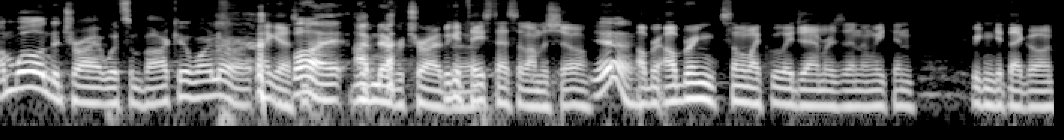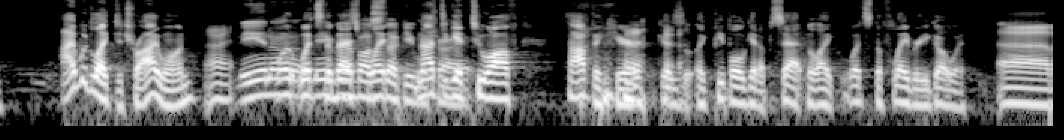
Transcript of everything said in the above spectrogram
I'm willing to try it with some vodka. Why not? I guess. But I've never tried. We could that. taste test it on the show. Yeah. I'll bring I'll bring some of my Kool Aid Jammers in, and we can we can get that going. I would like to try one. All right. Me and uh, What, what's me the and best Grandpa flavor? Stuckey will Not to get it. too off topic here because like people get upset, but like, what's the flavor you go with? Uh, I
